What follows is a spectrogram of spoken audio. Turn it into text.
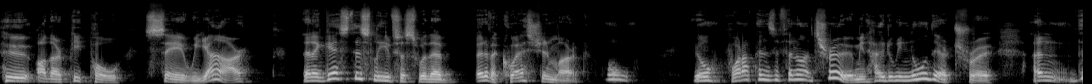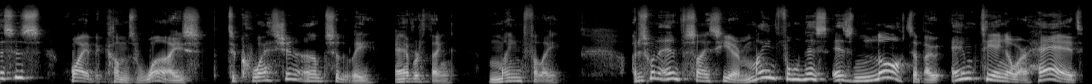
who other people say we are, then I guess this leaves us with a bit of a question mark. Well, you know, what happens if they're not true? I mean, how do we know they're true? And this is why it becomes wise to question absolutely everything mindfully. I just want to emphasize here: mindfulness is not about emptying our head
